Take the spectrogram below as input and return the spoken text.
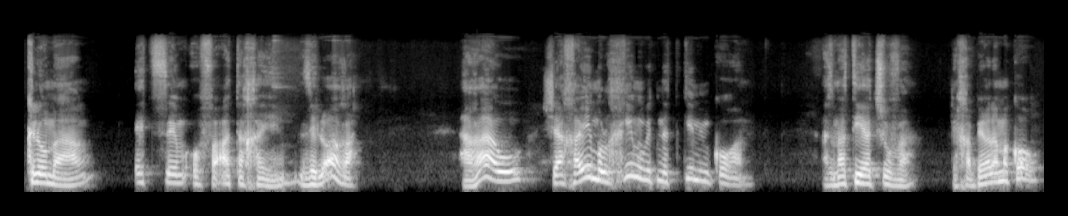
כלומר, עצם הופעת החיים זה לא הרע. הרע הוא שהחיים הולכים ומתנתקים ממקורם. אז מה תהיה התשובה? לחבר למקור.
